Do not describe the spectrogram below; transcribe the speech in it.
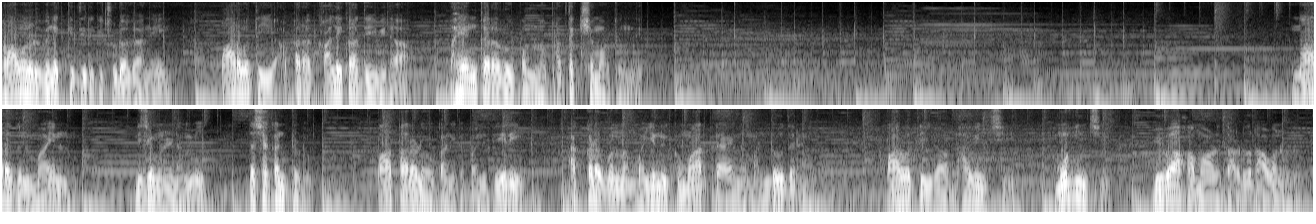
రావణుడు వెనక్కి తిరిగి చూడగానే పార్వతి అపర కాళికాదేవిలా భయంకర రూపంలో ప్రత్యక్షమవుతుంది. నారదుని మాయను నిజమని నమ్మి దశకంఠుడు పాతాళలోకానికి బయలుదేరి అక్కడ ఉన్న మయుని కుమార్తె అయిన మండోదరిని పార్వతీగా భావించి మోహించి వివాహమాడుతాడు రావణుడు.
